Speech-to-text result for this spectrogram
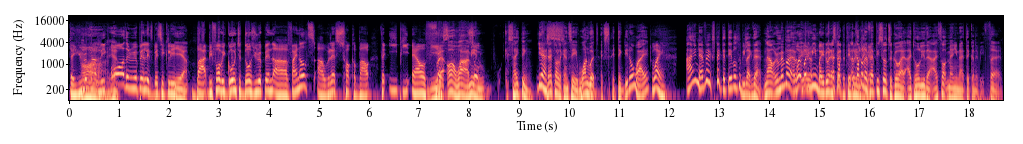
the Europa Oh, League, yeah. all the European leagues, basically. Yeah. But before we go into those European uh, finals, uh, let's talk about the EPL first. Yeah. Oh, wow. I So- mean, exciting. Yes. That's all I can say. One word, exciting. Do you know why? why? I never expect the table to be like that. Now, remember. What- what do you mean by you don't a expect cou- the table A to be couple like of that? episodes ago, I, I told you that I thought Man United going to be third.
